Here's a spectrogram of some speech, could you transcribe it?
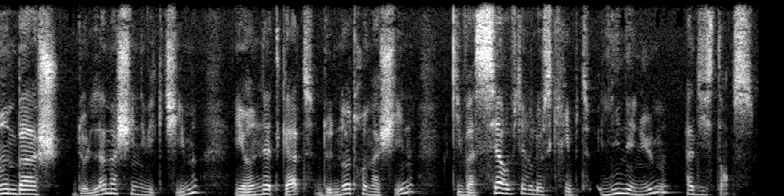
un bash de la machine victime et un netcat de notre machine qui va servir le script l'inenum à distance.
